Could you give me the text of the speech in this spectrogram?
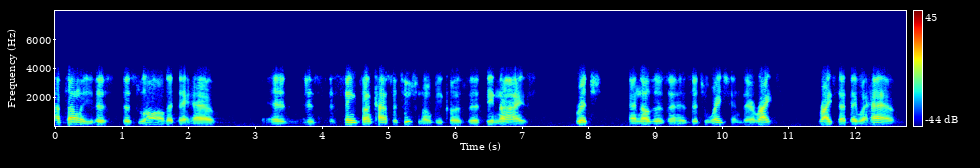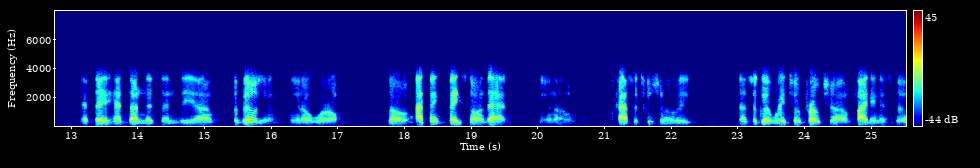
I'm telling you, this this law that they have, it, it, it seems unconstitutional because it denies Rich and others in his situation their rights, rights that they would have if they had done this in the uh, civilian, you know, world. So I think based on that, you know, constitutionally, that's a good way to approach uh, fighting this bill.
